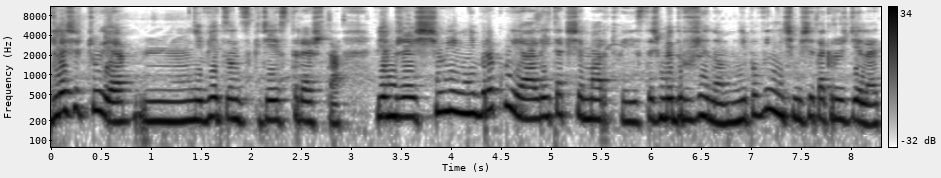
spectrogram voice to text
Źle się czuję, mm, nie wiedząc gdzie jest reszta. Wiem, że sił im nie brakuje, ale i tak się martwię. Jesteśmy drużyną. Nie powinniśmy się tak rozdzielać.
